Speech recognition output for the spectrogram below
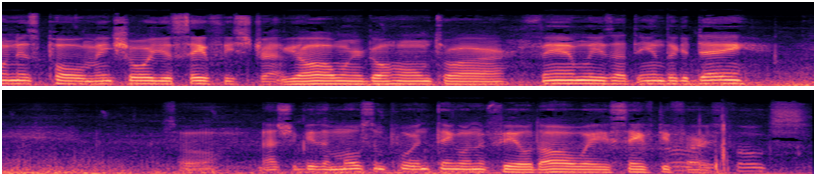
on this pole, make sure you're safely strapped. We all wanna go home to our families at the end of the day. So that should be the most important thing on the field. Always safety first. Right, folks,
